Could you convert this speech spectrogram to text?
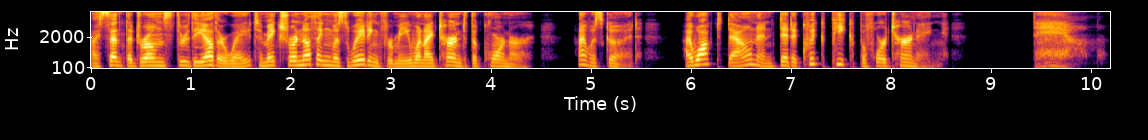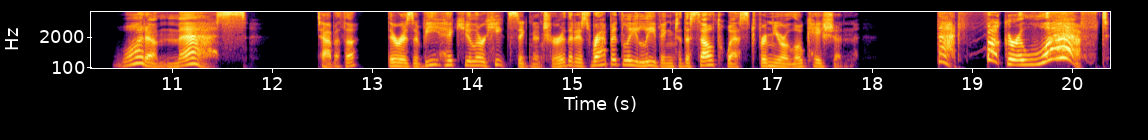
I sent the drones through the other way to make sure nothing was waiting for me when I turned the corner. I was good. I walked down and did a quick peek before turning. Damn, what a mess. Tabitha, there is a vehicular heat signature that is rapidly leaving to the southwest from your location. That fucker left!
